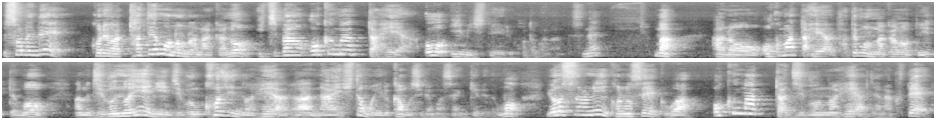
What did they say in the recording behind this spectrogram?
と。それで、これは建物の中の一番奥まった部屋を意味している言葉なんですね。まあ、あの、奥まった部屋、建物の中のって言っても、あの、自分の家に自分個人の部屋がない人もいるかもしれませんけれども、要するにこの聖句は、奥まった自分の部屋じゃなくて、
